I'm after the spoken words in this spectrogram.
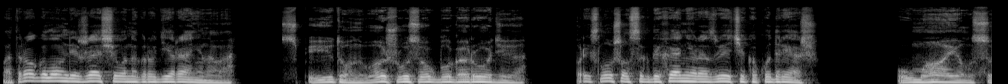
потрогал он лежащего на груди раненого. Спит он, ваш высокоблагородие. Прислушался к дыханию разведчика Кудряш. Умаялся,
